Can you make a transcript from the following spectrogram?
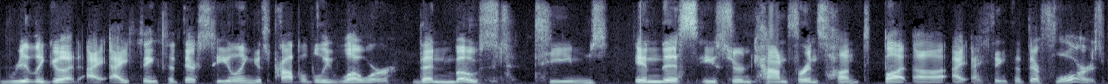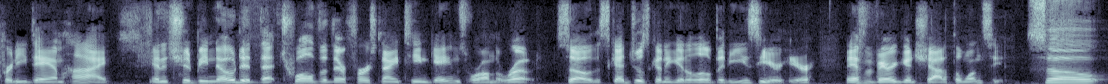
really good. I, I think that their ceiling is probably lower than most teams in this Eastern Conference hunt, but uh, I, I, think that their floor is pretty damn high. And it should be noted that 12 of their first 19 games were on the road. So the schedule is going to get a little bit easier here. They have a very good shot at the one seed. So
